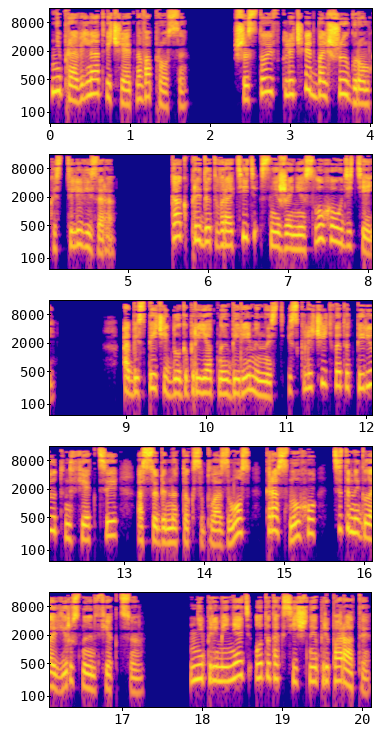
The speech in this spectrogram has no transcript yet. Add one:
неправильно отвечает на вопросы. Шестой включает большую громкость телевизора. Как предотвратить снижение слуха у детей? Обеспечить благоприятную беременность, исключить в этот период инфекции, особенно токсоплазмоз, краснуху, цитомегаловирусную инфекцию. Не применять ототоксичные препараты.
